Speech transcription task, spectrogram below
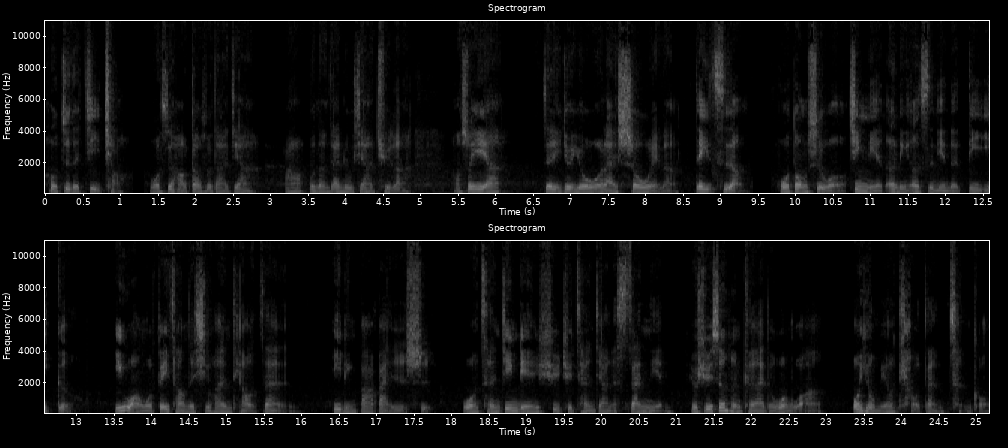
后置的技巧。我只好告诉大家，啊，不能再录下去了。好，所以啊。这里就由我来收尾了。这一次啊，活动是我今年二零二四年的第一个。以往我非常的喜欢挑战一零八拜日式，我曾经连续去参加了三年。有学生很可爱的问我啊，我有没有挑战成功？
